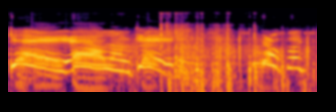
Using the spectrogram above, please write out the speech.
Gay alligator! No, but.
